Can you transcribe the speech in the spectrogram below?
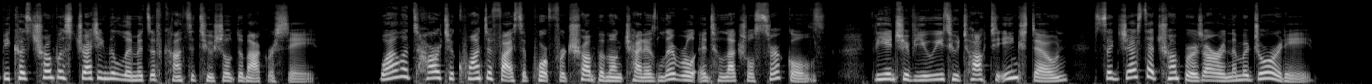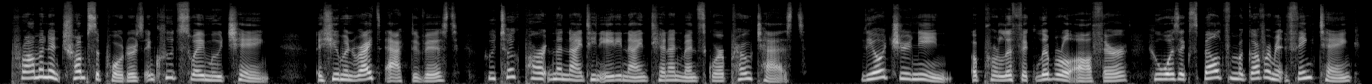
because Trump was stretching the limits of constitutional democracy. While it's hard to quantify support for Trump among China's liberal intellectual circles, the interviewees who talked to Inkstone suggest that Trumpers are in the majority. Prominent Trump supporters include Sui Mu-ching, a human rights activist who took part in the 1989 Tiananmen Square protests, Liu Junning, a prolific liberal author who was expelled from a government think tank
